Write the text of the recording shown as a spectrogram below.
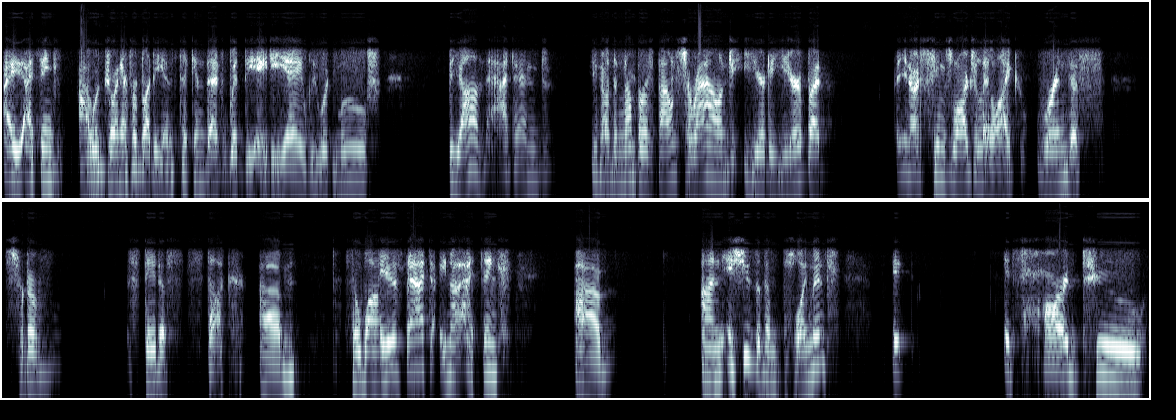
I think I would join everybody in thinking that with the ADA, we would move beyond that. And you know, the numbers bounce around year to year, but you know, it seems largely like we're in this sort of state of stuck. Um, so why is that? You know, I think uh, on issues of employment, it it's hard to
